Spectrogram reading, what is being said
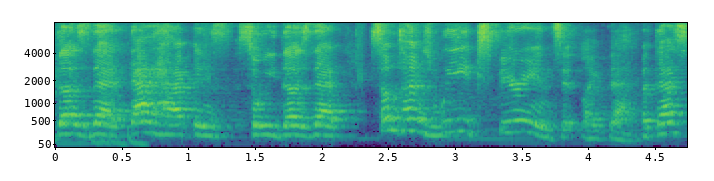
does that, that happens, so he does that. Sometimes we experience it like that, but that's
